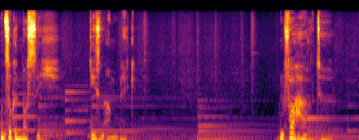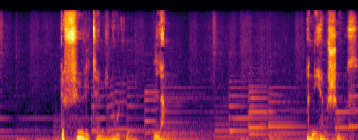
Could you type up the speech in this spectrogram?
Und so genoss ich diesen Anblick und verharrte gefühlte Minuten lang an ihrem Schoß.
